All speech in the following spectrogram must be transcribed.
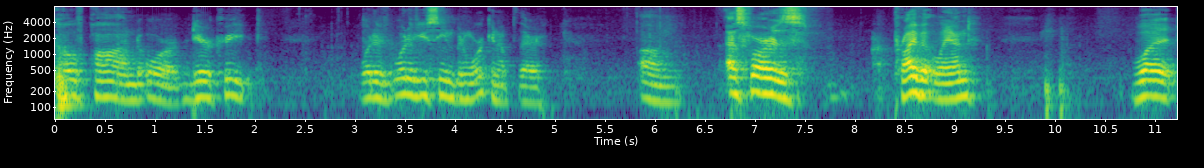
Cove Pond or Deer Creek. What have what have you seen been working up there? Um, as far as private land, what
